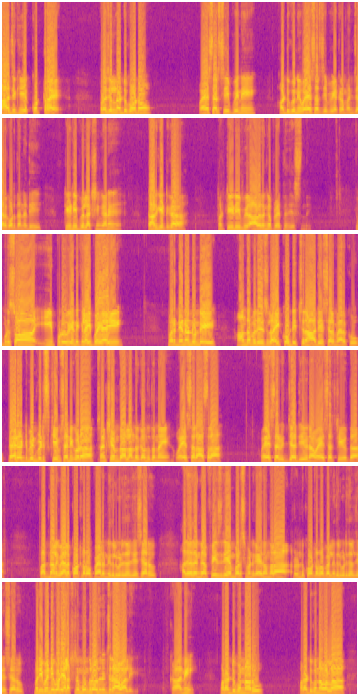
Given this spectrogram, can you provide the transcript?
రాజకీయ కుట్రే ప్రజలను అడ్డుకోవడం వైఎస్ఆర్సీపీని అడ్డుకుని వైఎస్ఆర్సీపీ ఎక్కడ మంచి జరగకూడదు అనేది టీడీపీ లక్ష్యంగానే టార్గెట్గా మరి టీడీపీ ఆ విధంగా ప్రయత్నం చేస్తుంది. ఇప్పుడు స్వా ఇప్పుడు ఎన్నికలు అయిపోయాయి. మరి నిన్న నుండి ఆంధ్రప్రదేశ్లో హైకోర్టు ఇచ్చిన ఆదేశాల మేరకు డైరెక్ట్ బెనిఫిట్ స్కీమ్స్ అన్ని కూడా సంక్షేమదారులందరికీ అందుతున్నాయి. వైఎస్ఆర్ ఆసరా వైఎస్ఆర్ విద్యా దీవెన వైఎస్ఆర్ చేయూత పద్నాలుగు వేల కోట్ల రూపాయలు నిధులు విడుదల చేశారు. అదేవిధంగా ఫీజు రియంబర్స్మెంట్కి ఐదు వందల రెండు కోట్ల రూపాయలు నిధులు విడుదల చేశారు. మరి ఇవన్నీ కూడా ఎలక్షన్ ముందు రోజు నుంచి రావాలి. కానీ మరి అడ్డుకున్నారు. మరి అడ్డుకున్న వల్ల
